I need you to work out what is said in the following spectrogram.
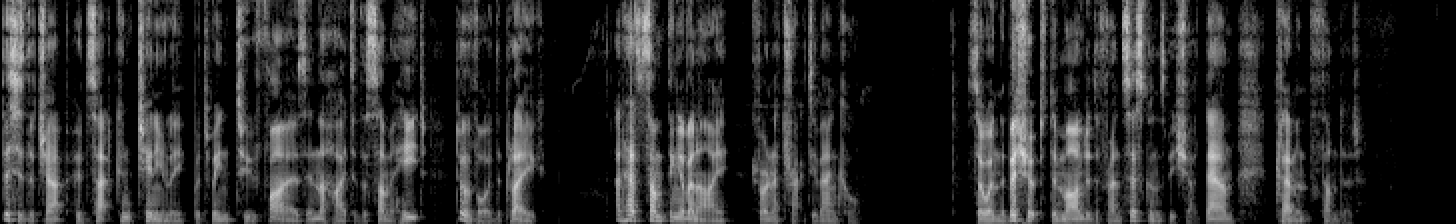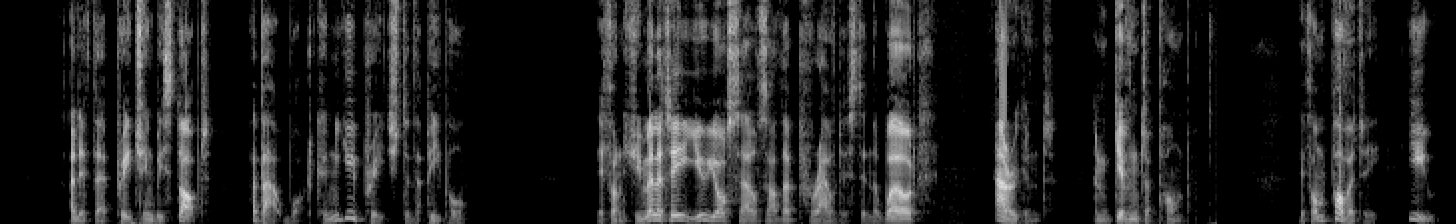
This is the chap who'd sat continually between two fires in the height of the summer heat to avoid the plague, and had something of an eye for an attractive ankle. So when the bishops demanded the Franciscans be shut down, Clement thundered. And if their preaching be stopped, about what can you preach to the people? If on humility you yourselves are the proudest in the world, arrogant and given to pomp. If on poverty you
